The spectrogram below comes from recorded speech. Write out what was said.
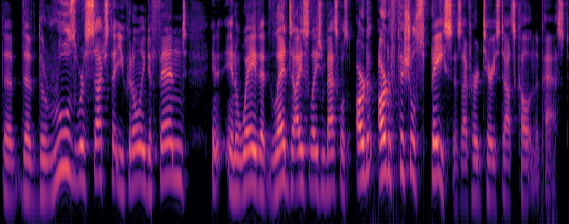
The the the rules were such that you could only defend in, in a way that led to isolation basketball's art, artificial space, as I've heard Terry Stotts call it in the past.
